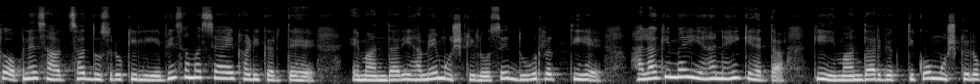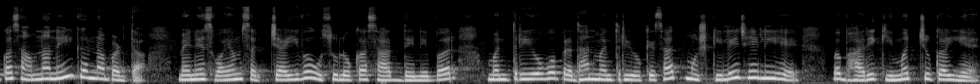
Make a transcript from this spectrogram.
तो अपने साथ साथ दूसरों के लिए भी समस्याएँ खड़ी करते हैं। ईमानदारी हमें मुश्किलों से दूर रखती है। हालाँकि मैं यह नहीं कहता कि ईमानदार व्यक्ति को मुश्किलों का सामना नहीं करना पड़ता। मैंने स्वयं सच्चाई व उसूलों का साथ देने पर मंत्रियों व प्रधानमंत्रियों के साथ मुश्किलें झेली है। व भारी कीमत चुकाई है।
